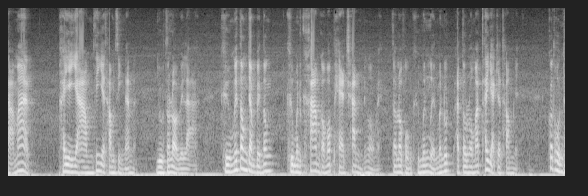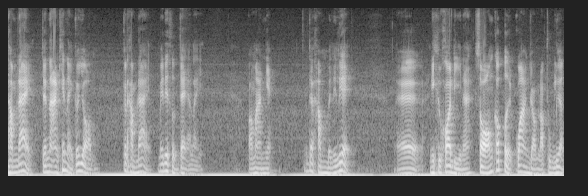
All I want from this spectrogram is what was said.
สามารถ พยายามที่จะทำสิ่งนั้นอยู่ตลอดเวลา คือไม่ต้องจำเป็นต้องคือมันข้ามคำว่าแพชชั่นนึกออกไหมสำหรับผมคือมันเหมือนมนุษย์อัตโนมัติถ้าอยากจะทำเนี่ย ก็ทนทำได้ จะนานแค่ไหนก็ยอม ก็ทำได้ไม่ได้สนใจอะไร ประมาณเนี้ยจะทำไปเรื่อยๆเออนี่คือข้อดีนะสองก็เปิดกว้างยอมรับทุกเรื่อง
